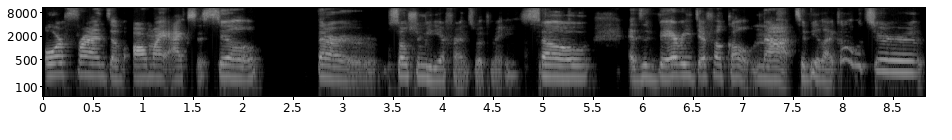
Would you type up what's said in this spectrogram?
or friends of all my exes still that are social media friends with me. So it's very difficult not to be like, oh, what's your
